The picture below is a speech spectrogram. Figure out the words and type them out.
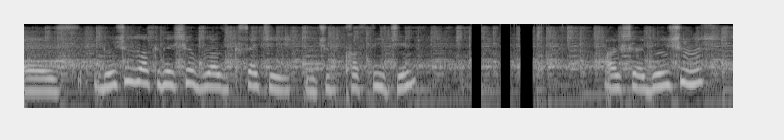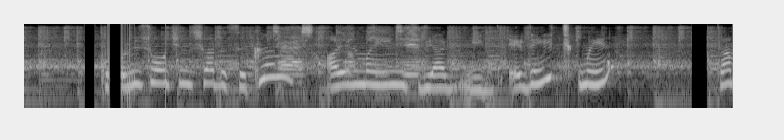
Ee, görüşürüz arkadaşlar. Biraz kısa çektim çünkü kastı için. Arkadaşlar görüşürüz. Polis o için dışarıda sakın ayrılmayın hiçbir yer evden hiç çıkmayın. Tamam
